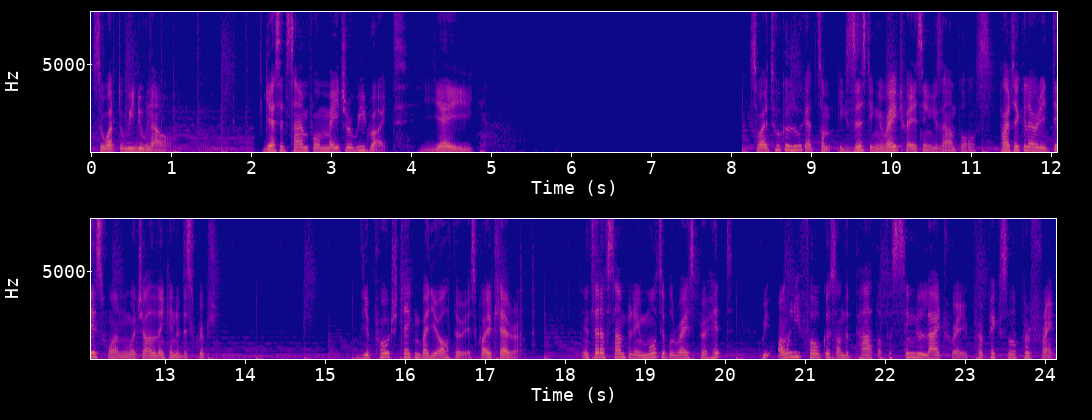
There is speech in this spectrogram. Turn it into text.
So what do we do now? Guess it's time for a major rewrite. Yay! So I took a look at some existing ray tracing examples, particularly this one which I'll link in the description. The approach taken by the author is quite clever. Instead of sampling multiple rays per hit, we only focus on the path of a single light ray per pixel per frame.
